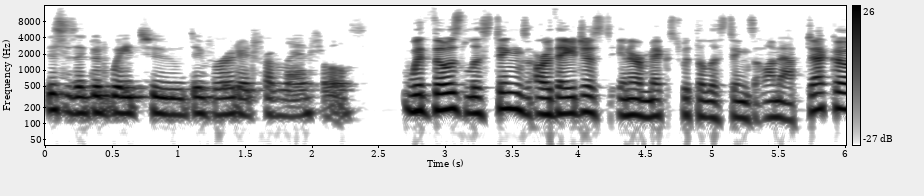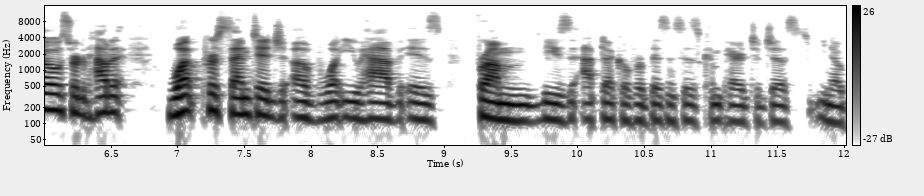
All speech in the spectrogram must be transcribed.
this is a good way to divert it from landfills with those listings are they just intermixed with the listings on AptDeco sort of how to what percentage of what you have is from these AptDeco for businesses compared to just you know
